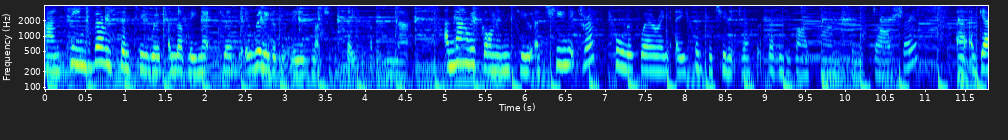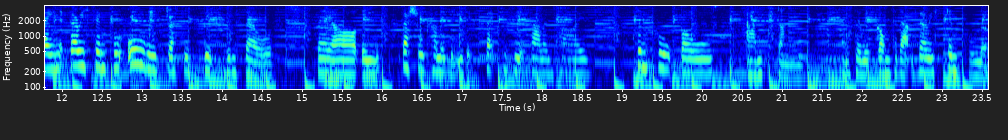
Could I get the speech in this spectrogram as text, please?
And teamed very simply with a lovely necklace. It really doesn't need much of a statement other than that. And now we've gone into a tunic dress. Paul is wearing a simple tunic dress at £75 from the Star Show. Uh, again, very simple. All these dresses speak for themselves. They are the special colours that you'd expect to see at Valentine's. Simple, bold, and stunning. And so we've gone for that very simple look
